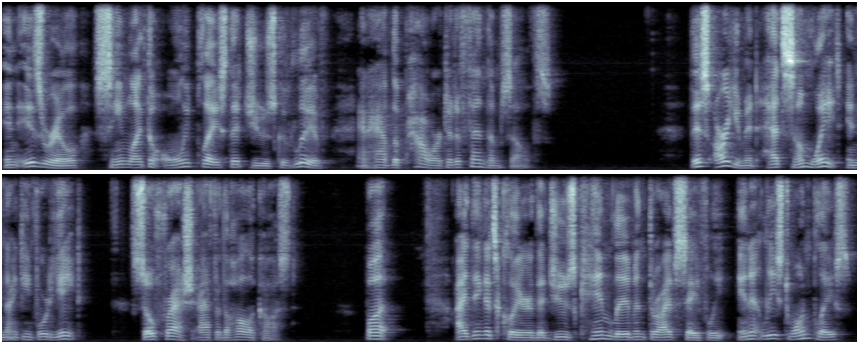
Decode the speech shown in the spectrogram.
In Israel seemed like the only place that Jews could live and have the power to defend themselves. This argument had some weight in 1948, so fresh after the Holocaust. But I think it's clear that Jews can live and thrive safely in at least one place.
